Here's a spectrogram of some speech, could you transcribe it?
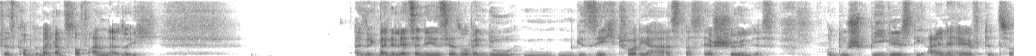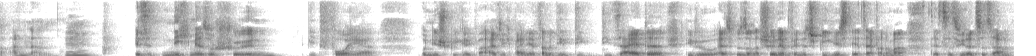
das kommt immer ganz drauf an. Also ich, also ich meine, letztendlich ist es ja so, wenn du ein Gesicht vor dir hast, was sehr schön ist, und du spiegelst die eine Hälfte zur anderen, mhm. ist es nicht mehr so schön wie vorher ungespiegelt war. Also ich meine jetzt damit die, die, die Seite, die du als besonders schön empfindest, spiegelst du jetzt einfach nochmal, setzt es wieder zusammen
